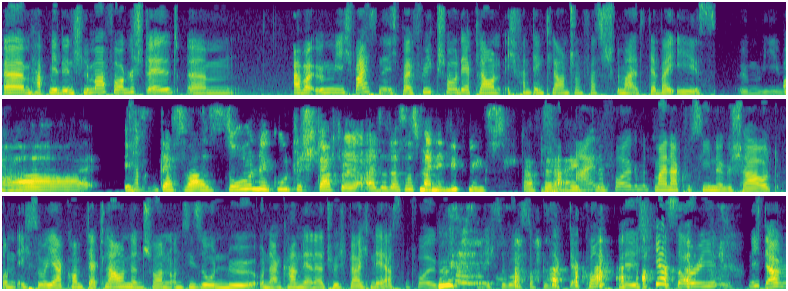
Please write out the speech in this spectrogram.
Ähm, hab mir den schlimmer vorgestellt. Ähm, aber irgendwie, ich weiß nicht, bei Freakshow der Clown, ich fand den Clown schon fast schlimmer als der bei Es. Irgendwie. Oh, ich, das war so eine gute Staffel. Also das ist meine Lieblingsstaffel ich habe eine Folge mit meiner Cousine geschaut und ich so, ja, kommt der Clown denn schon? Und sie so, nö. Und dann kam der natürlich gleich in der ersten Folge. Und ich so, du hast doch gesagt, der kommt nicht. Ja, sorry. Und ich dachte,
